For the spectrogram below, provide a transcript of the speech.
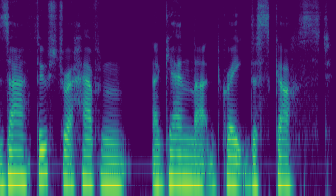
Zarathustra having again that great disgust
